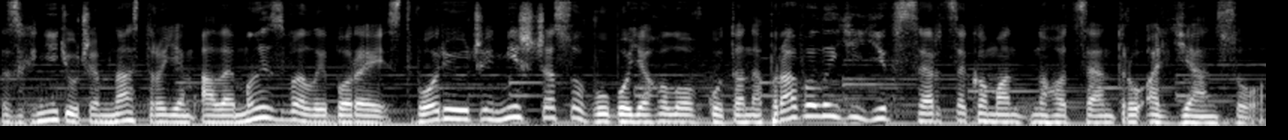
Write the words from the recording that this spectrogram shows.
з гнітючим настроєм, але ми звели Борей, створюючи міжчасову боєголовку та направили її в серце командного центру альянсу.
